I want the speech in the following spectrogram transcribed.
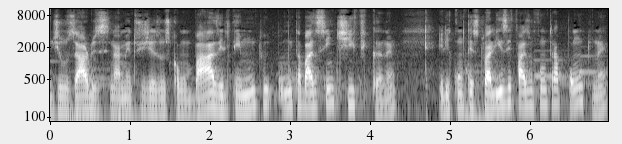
de usar os ensinamentos de Jesus como base, ele tem muito, muita base científica, né? Ele contextualiza e faz um contraponto, né?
